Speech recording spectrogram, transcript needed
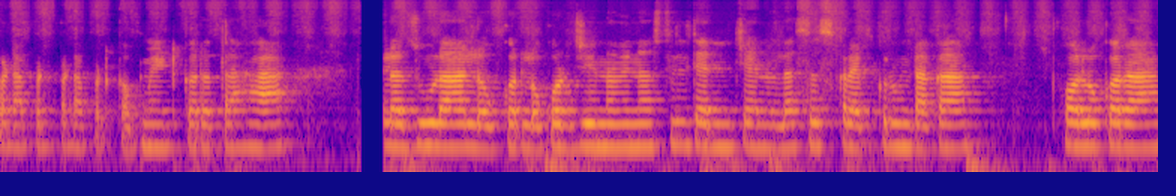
पटापट पटापट कमेंट करत राहा. चॅनलला जुळा लवकर लवकर जे नवीन असतील त्यांनी चॅनलला सबस्क्राईब करून टाका. फॉलो करा.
